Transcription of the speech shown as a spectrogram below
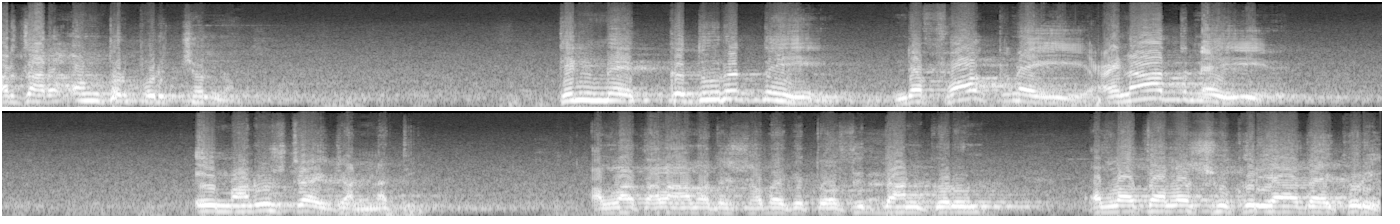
আর যার অন্তর পরিচ্ছন্ন। দিল মে কদুরত নেই, নেফাক নেই, এনাদ নেই এই মানুষটাই জান্নাতি। আল্লাহ তালা আমাদের সবাইকে তৌফিক দান করুন। আল্লাহ তালা শুক্রিয়া আদায় করি।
